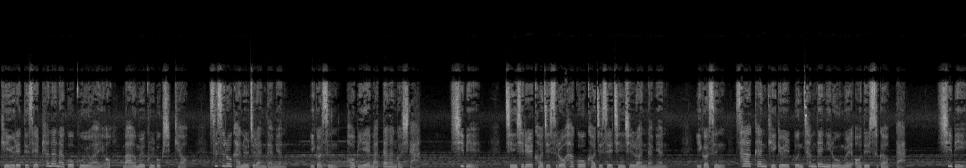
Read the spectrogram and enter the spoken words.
계율의 뜻에 편안하고 고요하여 마음을 굴복시켜 스스로 가눌 줄 안다면 이것은 법위에 마땅한 것이다. 11. 진실을 거짓으로 하고 거짓을 진실로 한다면 이것은 사악한 개교일 뿐 참된 이로움을 얻을 수가 없다. 12.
